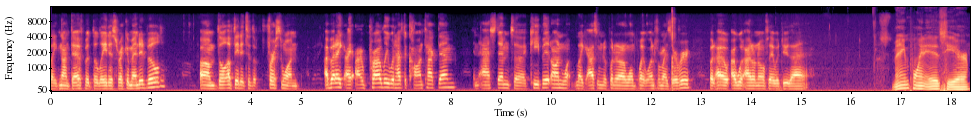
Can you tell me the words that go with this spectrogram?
like not dev but the latest recommended build, um they'll update it to the first one. I bet I, I I probably would have to contact them and ask them to keep it on one, like ask them to put it on 1.1 for my server. But I I would I don't know if they would do that. Main point is here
